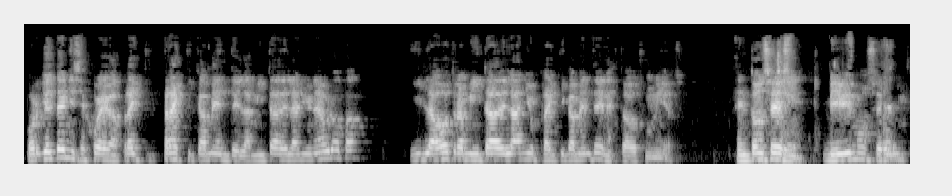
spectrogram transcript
Porque el tenis se juega prácticamente la mitad del año en Europa y la otra mitad del año prácticamente en Estados Unidos. Entonces, vivimos en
